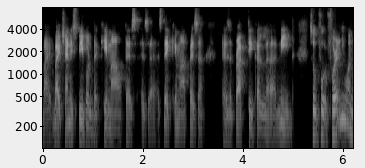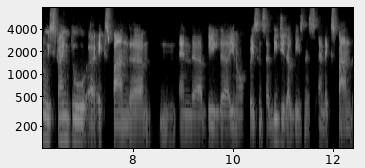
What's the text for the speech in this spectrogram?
by, by Chinese people, that came out as as, as they came up as a as a practical uh, need. So for, for anyone who is trying to uh, expand um, and uh, build, uh, you know, for instance, a digital business and expand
